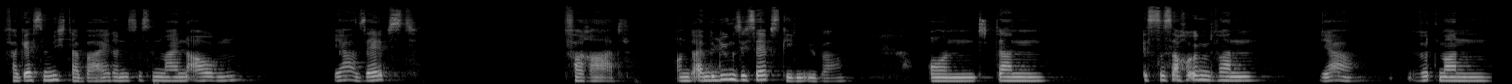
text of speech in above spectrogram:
vergesse mich dabei, dann ist es in meinen Augen ja Selbstverrat und ein Belügen sich selbst gegenüber. Und dann ist es auch irgendwann, ja, wird man,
